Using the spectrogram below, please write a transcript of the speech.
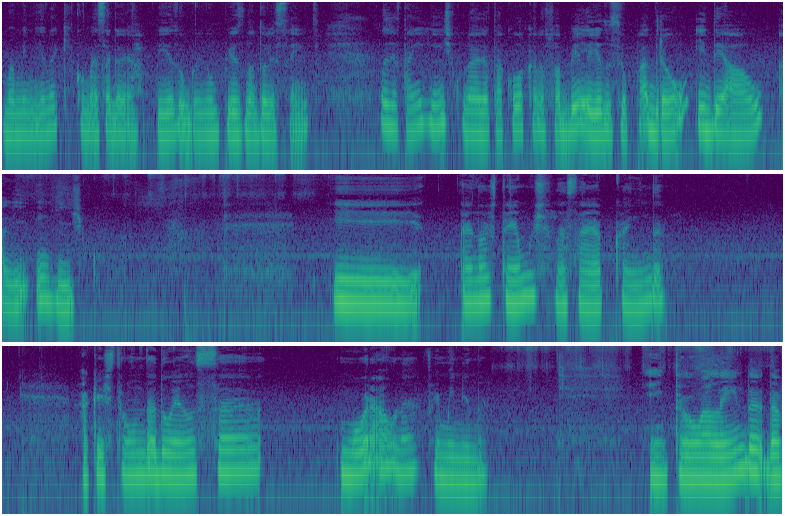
uma menina que começa a ganhar peso ou ganha um peso na adolescência, ela já está em risco, né? Já está colocando a sua beleza, o seu padrão ideal ali em risco. E aí nós temos nessa época ainda a questão da doença moral, né, feminina. Então, além da, da,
